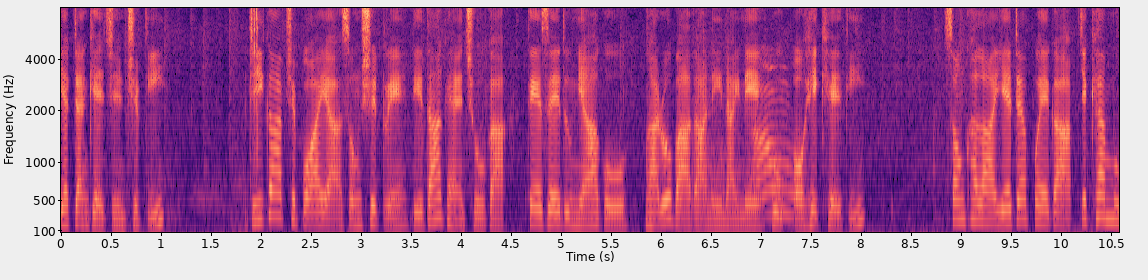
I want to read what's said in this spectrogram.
ရပ်တန့်ခဲ့ခြင်းဖြစ်သည် အဓိကဖြစ်ပွားရာအဆုံးရှစ်တွင်ဒေသခံအချို့ကကယ်ဆယ်သူများကိုငါတို့ဘာသာနေနိုင်တဲ့ဟုအော်ဟစ်ခဲ့သည်။ဆုံခလာရဲတပ်ဖွဲ့ကပြစ်ခတ်မှု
